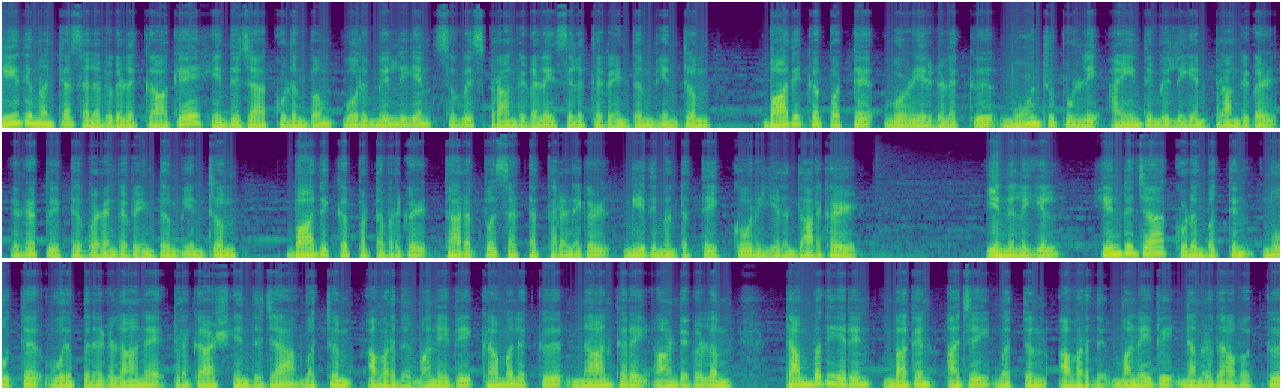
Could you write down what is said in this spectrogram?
நீதிமன்ற செலவுகளுக்காக ஹிந்துஜா குடும்பம் ஒரு மில்லியன் சுவிஸ் பிராங்குகளை செலுத்த வேண்டும் என்றும் பாதிக்கப்பட்ட ஊழியர்களுக்கு மூன்று புள்ளி ஐந்து மில்லியன் பிராங்குகள் இழப்பீட்டு வழங்க வேண்டும் என்றும் பாதிக்கப்பட்டவர்கள் தரப்பு சட்டத்தரணிகள் நீதிமன்றத்தை கோரியிருந்தார்கள். இந்நிலையில் ஹிந்துஜா குடும்பத்தின் மூத்த உறுப்பினர்களான பிரகாஷ் ஹிந்துஜா மற்றும் அவரது மனைவி கமலுக்கு நான்கரை ஆண்டுகளும் தம்பதியரின் மகன் அஜய் மற்றும் அவரது மனைவி நம்ரதாவுக்கு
